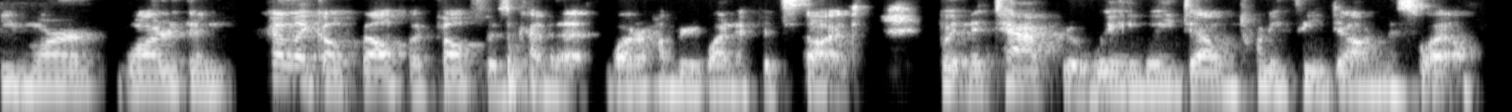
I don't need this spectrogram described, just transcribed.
need more water than kind of like alfalfa. Alfalfa is kind of that water hungry one if it's not put putting a taproot way, way down 20 feet down in the soil.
